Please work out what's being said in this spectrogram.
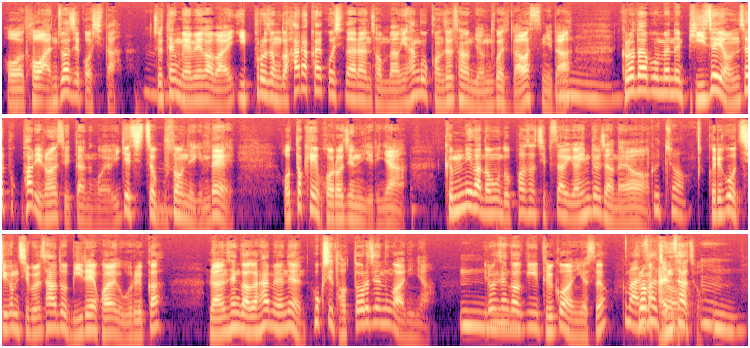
어, 더 안 좋아질 것이다. 음. 주택 매매가 2% 정도 하락할 것이다라는 전망이 한국건설산업연구원에서 나왔습니다. 음. 그러다 보면은 빚의 연쇄 폭발이 일어날 수 있다는 거예요. 이게 진짜 음. 무서운 얘기인데 어떻게 벌어지는 일이냐? 금리가 너무 높아서 집 사기가 힘들잖아요. 그렇죠. 그리고 지금 집을 사도 미래에 과연 오를까? 라는 생각을 하면은 혹시 더 떨어지는 거 아니냐 음. 이런 생각이 들 거 아니겠어요? 그럼 안 그러면 사죠. 안 사죠. 음. 음.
